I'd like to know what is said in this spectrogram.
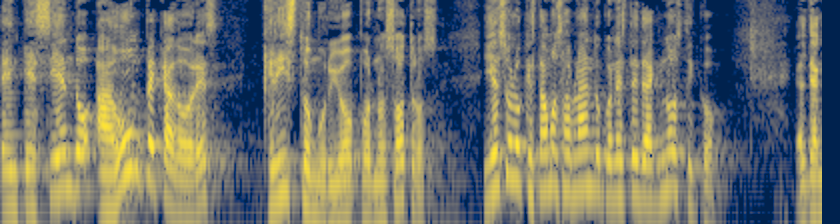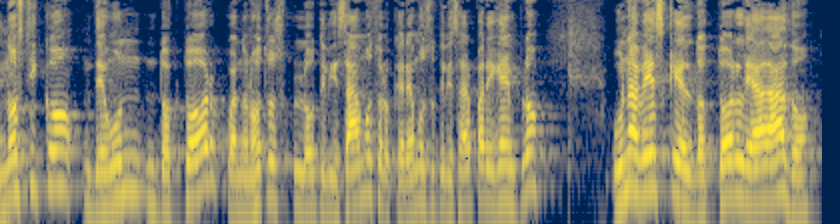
En que siendo aún pecadores, Cristo murió por nosotros. Y eso es lo que estamos hablando con este diagnóstico. El diagnóstico de un doctor, cuando nosotros lo utilizamos o lo queremos utilizar, por ejemplo, una vez que el doctor le ha dado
